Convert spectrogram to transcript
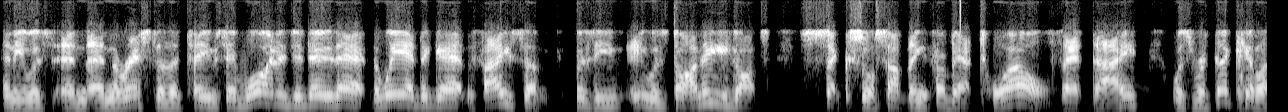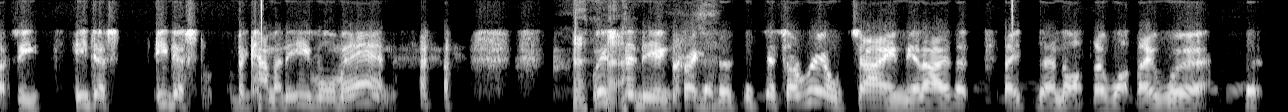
and he was and, and the rest of the team said, why did you do that? We had to go out and face him because he he was I think he got six or something for about twelve that day. It was ridiculous. He he just he just become an evil man. West Indian cricket is it's a real shame, you know, that they they're not the, what they were. But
